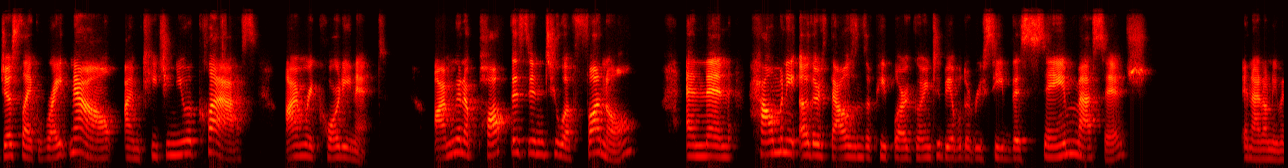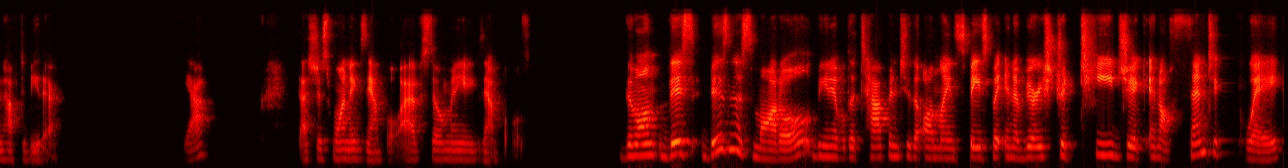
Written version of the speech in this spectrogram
Just like right now, I'm teaching you a class, I'm recording it. I'm going to pop this into a funnel. And then, how many other thousands of people are going to be able to receive this same message? And I don't even have to be there. Yeah. That's just one example. I have so many examples. The, this business model, being able to tap into the online space, but in a very strategic and authentic way,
